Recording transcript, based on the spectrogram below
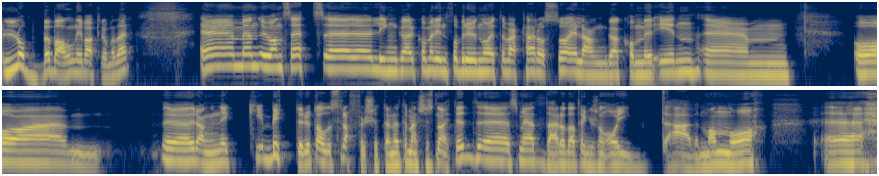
lobbe ballen i bakrommet der. Men uansett, Lingard kommer inn for Bruno etter hvert her også. Elanga kommer inn. Og Ragnhild bytter ut alle straffeskytterne til Manchester United, eh, som jeg der og da tenker sånn Oi, dæven mann, nå eh,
